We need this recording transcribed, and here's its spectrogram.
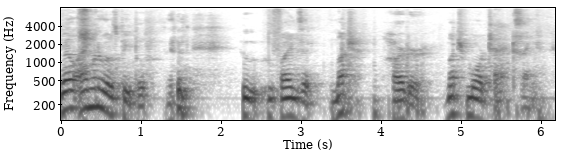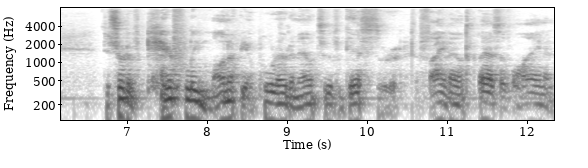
Well, I'm one of those people who who finds it much harder, much more taxing to sort of carefully monitor, you know, pour out an ounce of this or a five ounce glass of wine, and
